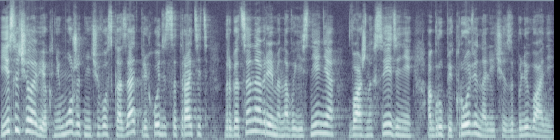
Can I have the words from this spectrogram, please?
Если человек не может ничего сказать, приходится тратить драгоценное время на выяснение важных сведений о группе крови, наличии заболеваний.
